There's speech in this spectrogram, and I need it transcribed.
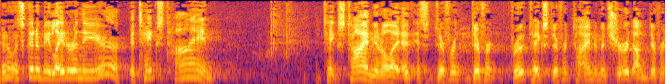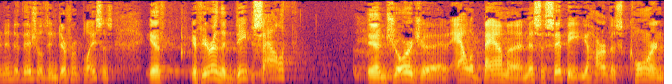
You know, it's going to be later in the year. It takes time. It takes time, you know, it's different, different fruit takes different time to mature on different individuals in different places. If, if you're in the deep south, in Georgia and Alabama and Mississippi, you harvest corn.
